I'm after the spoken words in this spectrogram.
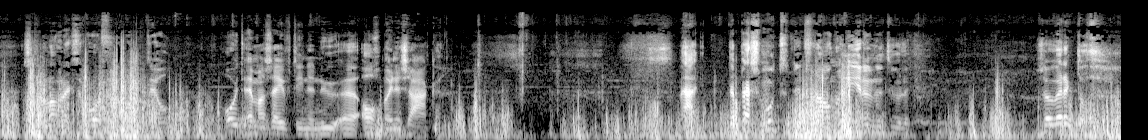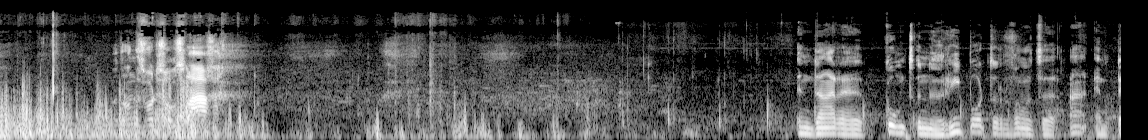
Dat is de belangrijkste woordvoerder momenteel. Ooit MA17 en nu Algemene Zaken. Nou, de pers moet dit verhaal negeren natuurlijk. Zo werkt dat. Want anders worden ze ontslagen. En daar uh, komt een reporter van het uh, ANP.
